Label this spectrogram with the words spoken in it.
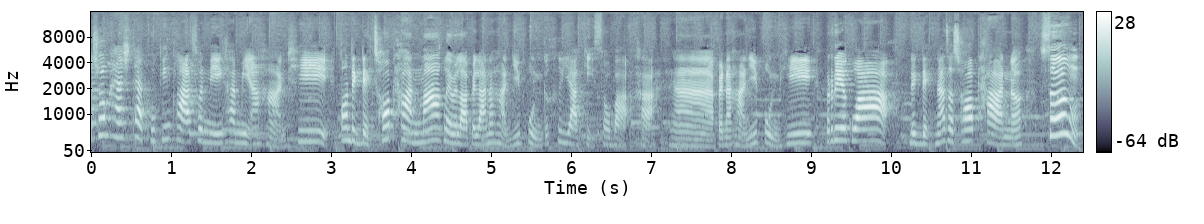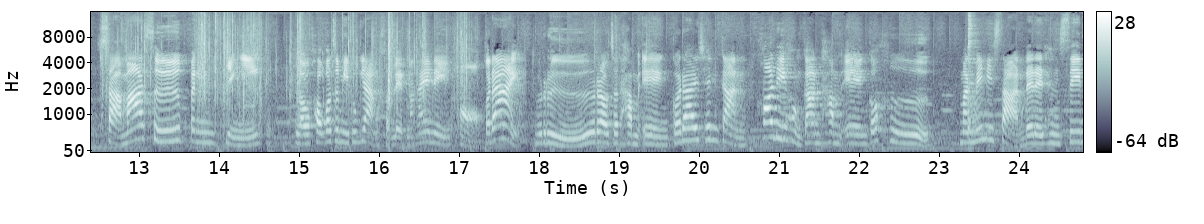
ะช่วง hashtag cooking class วันนี้ค่ะมีอาหารที่ตอนเด็กๆ ชอบทานมากเลยเวลาไปร้านอาหารญี่ปุ่นก็คือยากิโซบะค่ะอ่าเป็นอาหารญี่ปุ่นที่เรียกว่าเด็กๆ น่าจะชอบทานเนอะซึ่งสามารถซื้อเป็นอย่างนี้แล้วเขาก็จะมีทุกอย่างสำเร็จมาให้ในห่อก็ได้ หรือเราจะทำเองก็ได้เช่นกัน ข้อดีของการทำเองก็คือมันไม่มีสารใดๆทั้งสิ้น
